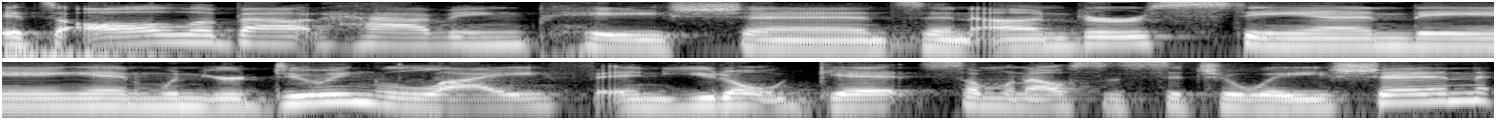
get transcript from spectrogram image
It's all about having patience and understanding. And when you're doing life and you don't get someone else's situation,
